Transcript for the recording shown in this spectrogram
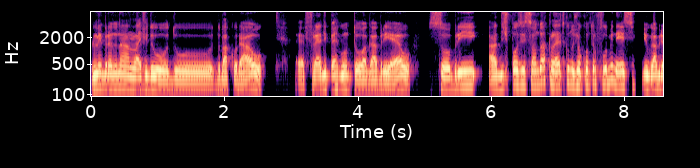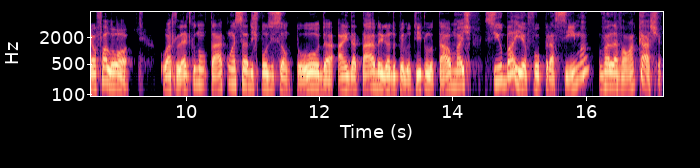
lembrando na live do, do, do Bacurau, é, Fred perguntou a Gabriel sobre a disposição do Atlético no jogo contra o Fluminense. E o Gabriel falou: ó, o Atlético não tá com essa disposição toda, ainda tá brigando pelo título tal, mas se o Bahia for para cima, vai levar uma caixa.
